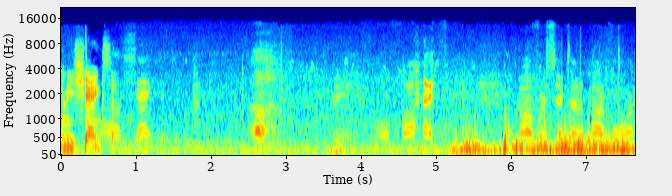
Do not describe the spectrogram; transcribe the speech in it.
And he shanks it. Oh, shanked it. Oh, three, four, five. I'm going for six out of par four.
